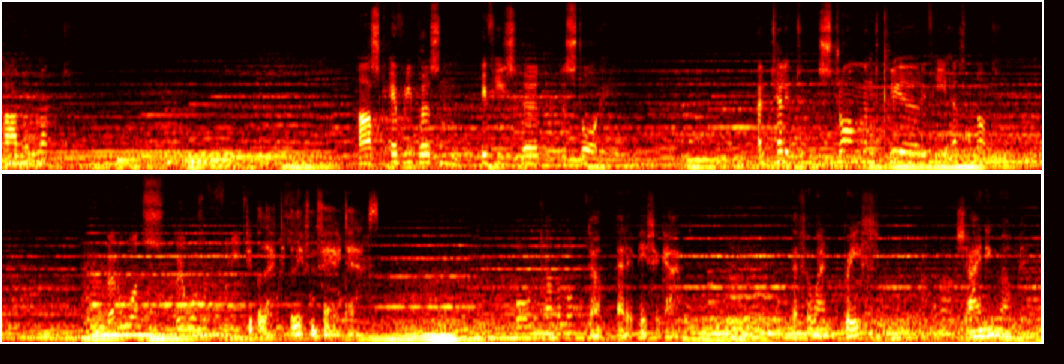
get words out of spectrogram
Camelot. Ask every person if he's heard the story. And tell it strong and clear if he has not. That once there was a fleet. People like to believe in fairy tales. Don't let it be forgot that for one brief, shining moment,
